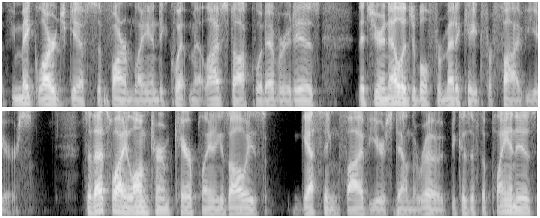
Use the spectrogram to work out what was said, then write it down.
if you make large gifts of farmland, equipment, livestock, whatever it is, that you're ineligible for Medicaid for five years. So that's why long term care planning is always guessing five years down the road. Because if the plan is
